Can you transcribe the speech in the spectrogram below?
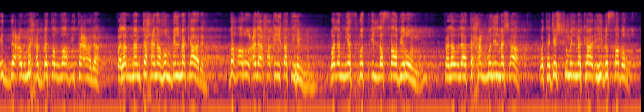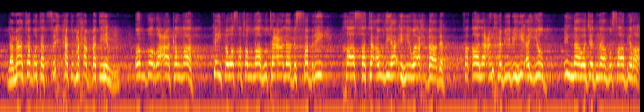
ادعوا محبة الله تعالى فلما امتحنهم بالمكاره ظهروا على حقيقتهم ولم يثبت إلا الصابرون. فلولا تحمل المشاق وتجشم المكاره بالصبر لما ثبتت صحة محبتهم. انظر رعاك الله كيف وصف الله تعالى بالصبر خاصة أوليائه وأحبابه. فقال عن حبيبه أيوب إنا وجدناه صابرا.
